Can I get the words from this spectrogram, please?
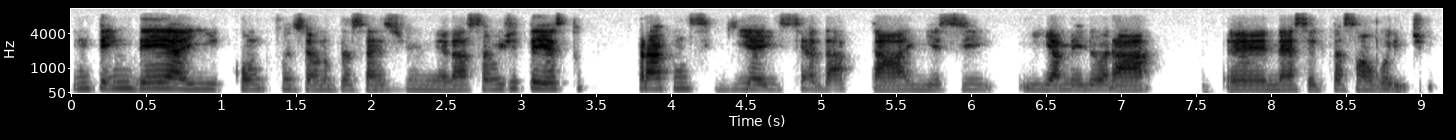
Entender aí como funciona o processo de mineração de texto para conseguir aí se adaptar e, esse, e a melhorar é, nessa educação algorítmica.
